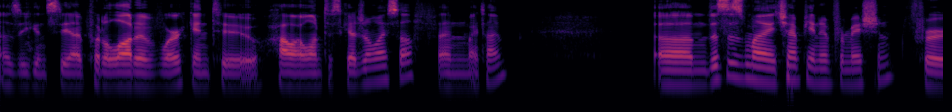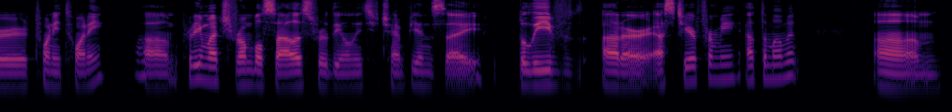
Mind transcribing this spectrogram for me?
As you can see, I put a lot of work into how I want to schedule myself and my time. Um, this is my champion information for 2020. Um, pretty much Rumble Sylas were the only two champions I believe at our S tier for me at the moment. Um,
